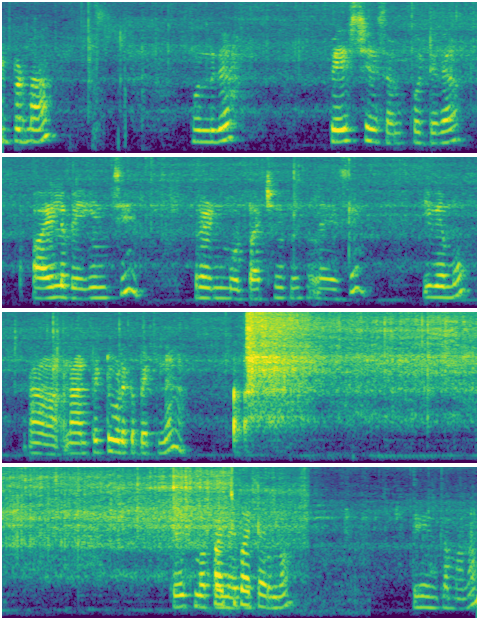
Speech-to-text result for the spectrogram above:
ఇప్పుడు మనం ముందుగా పేస్ట్ చేసాం కొద్దిగా ఆయిల్ వేగించి రెండు మూడు పచ్చిమిరపకాయలు వేసి ఇవేమో నానపెట్టి ఉడకబెట్టిన పేస్ట్ మొత్తం. వేసేసుకున్నాం. దీంట్లో మనం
